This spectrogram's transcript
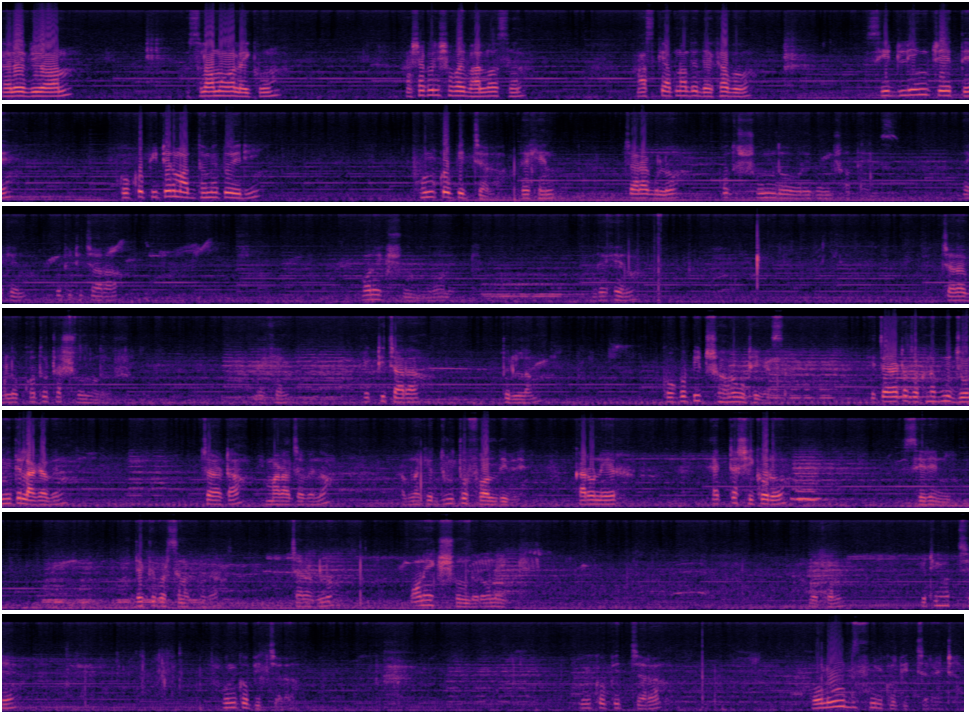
Hello everyone, আসসালামু আলাইকুম। আশা করি সবাই ভালো আছেন। আজকে আপনাদের দেখাবো সিডলিং ট্রেতে কোকোপিটের মাধ্যমে তৈরি ফুলকপির চারা। দেখেন চারাগুলো কত সুন্দর এবং সতেজ। দেখেন প্রতিটি চারা অনেক সুন্দর, অনেক। দেখেন চারাগুলো কতটা সুন্দর। দেখেন, একটি চারা তুললাম, কোকোপিট সহ উঠে গেছে। এই চারাটা যখন আপনি জমিতে লাগাবেন, চারাটা মারা যাবে না, আপনাকে দ্রুত ফল দিবে। কারণ এর একটা শিকড়ও সেরেনি দেখতে পাচ্ছেন আপনারা, চারাগুলো অনেক সুন্দর, অনেক। দেখেন, এটি হচ্ছে ফুলকপির চারা। ফুলকপির চারা। হলুদ ফুলকপির চারা এটা।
